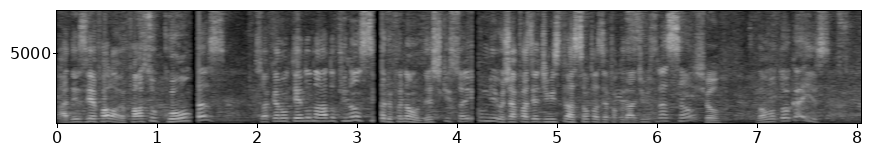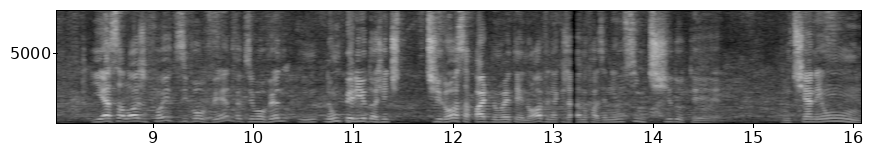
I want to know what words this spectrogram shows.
a Desirê falou, eu faço compras, só que eu não tenho nada financeiro. Eu falei, não, deixa que isso aí comigo. Eu já fazia administração, fazia faculdade de administração. Show. Vamos tocar isso. E essa loja foi desenvolvendo, foi desenvolvendo. Num período a gente tirou essa parte de 99, né? Que já não fazia nenhum sentido ter. Não tinha nenhum.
